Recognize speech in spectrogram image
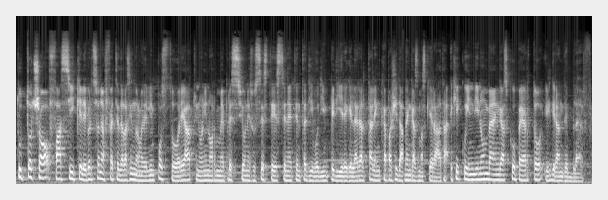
Tutto ciò fa sì che le persone affette dalla sindrome dell'impostore attuino un'enorme pressione su se stesse nel tentativo di impedire che la realtà e l'incapacità venga smascherata e che quindi non venga scoperto il grande bluff.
